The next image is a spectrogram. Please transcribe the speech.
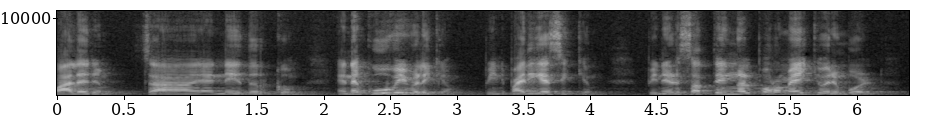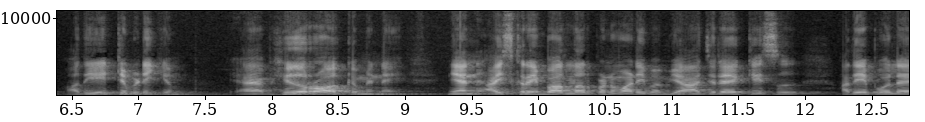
പലരും എന്നെ എതിർക്കും. എന്നെ കൂവി വിളിക്കും പിന്നെ പരിഹസിക്കും. പിന്നീട് സത്യങ്ങൾ പുറമേക്ക് വരുമ്പോൾ അത് ഏറ്റുപിടിക്കും. ഹീറോ ആക്കും എന്നെ. ഞാൻ ഐസ്ക്രീം പാർലർ പെൺവാണിപ്പം വ്യാജരേഖ കേസ് അതേപോലെ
